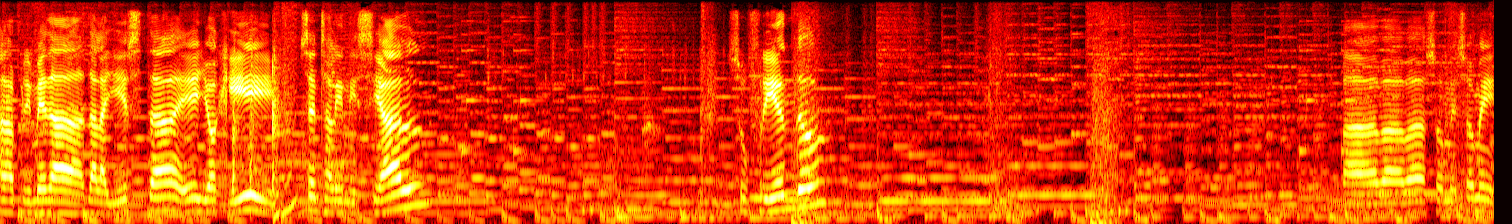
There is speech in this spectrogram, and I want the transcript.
en el primer de, la llista, eh? Jo aquí, sense l'inicial. Sufriendo. Va, va, va, som-hi, som-hi.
